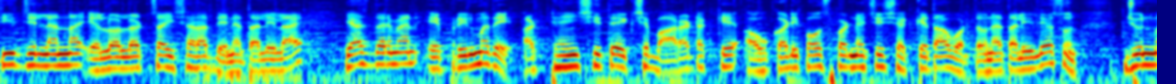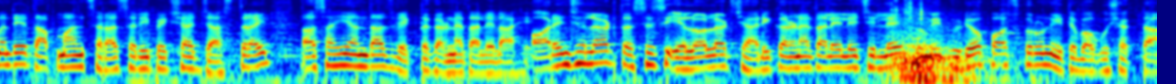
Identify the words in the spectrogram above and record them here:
तीस जिल्ह्यांना येलो अलर्टचा इशारा देण्यात आलेला आहे. याच दरम्यान एप्रिलमध्ये अठ्ठ्याऐंशी ते एकशे बारा टक्के अवकाळी पाऊस पडण्याची शक्यता वर्तवण्यात आलेली असून जूनमध्ये तापमान सरासरीपेक्षा जास्त राहील असाही अंदाज व्यक्त करण्यात आलेला आहे. ऑरेंज अलर्ट तसेच येलो अलर्ट जारी करण्यात आलेले जिल्हे तुम्ही व्हिडिओ पॉज करून इथे बघू शकता.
